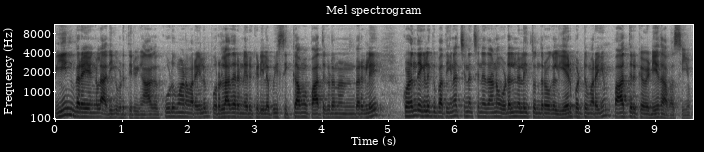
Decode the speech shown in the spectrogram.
வீண் விரயங்களை அதிகப்படுத்திடுவீங்க. ஆக கூடுமான வரையிலும் பொருளாதார நெருக்கடியில் போய் சிக்காமல் பார்த்துக்கிடணும் நண்பர்களே குழந்தைகளுக்கு பார்த்திங்கன்னா சின்ன சின்னதான உடல்நிலை தொந்தரவுகள் ஏற்பட்டு வரையும் பார்த்துருக்க வேண்டியது அவசியம்.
